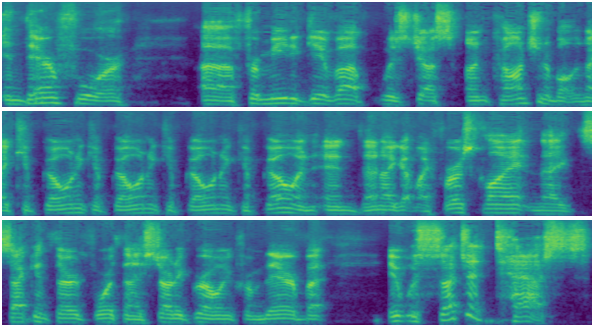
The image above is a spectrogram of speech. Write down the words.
And therefore, uh, for me to give up was just unconscionable. And I kept going and kept going and kept going and kept going. And then I got my first client and I second, third, fourth, and I started growing from there. But it was such a test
